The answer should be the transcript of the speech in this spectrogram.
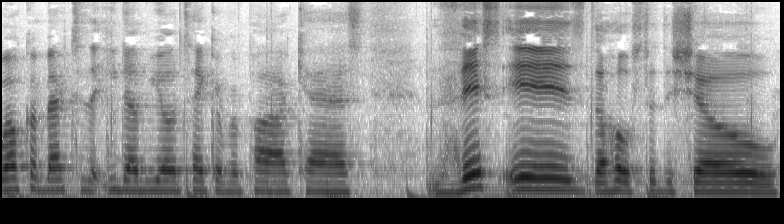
Welcome back to the EWO Takeover Podcast. This is the host of the show,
